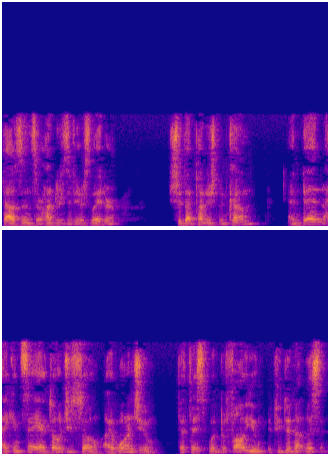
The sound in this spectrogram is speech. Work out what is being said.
thousands or hundreds of years later. Should that punishment come, and then I can say, I told you so, I warned you that this would befall you if you did not listen.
